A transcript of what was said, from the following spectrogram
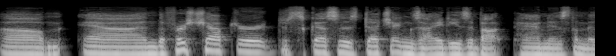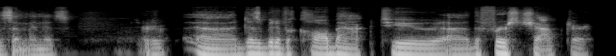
um, and the first chapter discusses Dutch anxieties about pan Islamism, and it's sort of uh, does a bit of a callback to uh, the first chapter.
